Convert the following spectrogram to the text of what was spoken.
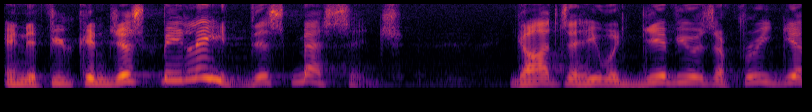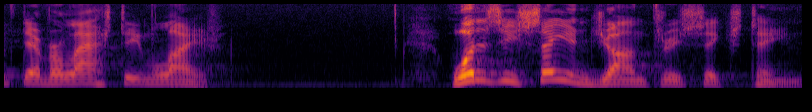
And if you can just believe this message, God said He would give you as a free gift everlasting life. What does He say in John 3:16?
